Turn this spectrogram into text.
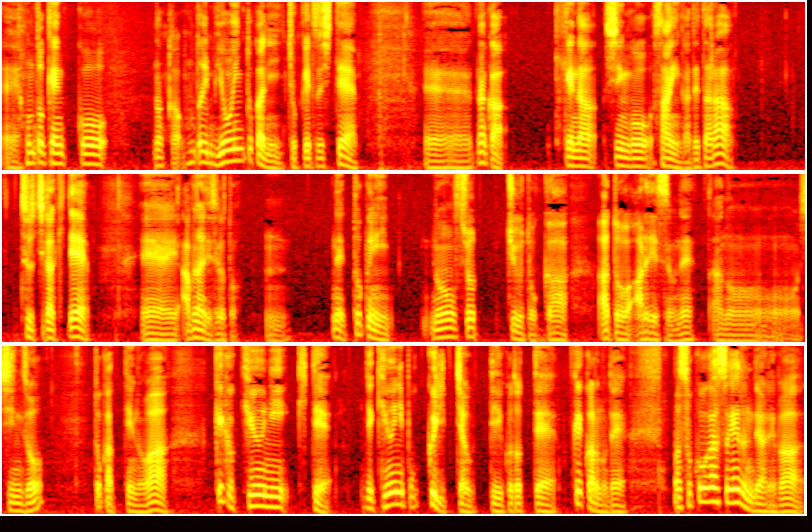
えー、本当健康、なんか本当に病院とかに直結して、えー、なんか危険な信号サインが出たら、通知が来て、えー、危ないですよと。うん。ね、特に脳症中とか、あと、あれですよね、あのー、心臓とかっていうのは、結構急に来て、で、急にぽっくりいっちゃうっていうことって結構あるので、まあ、そこが過げるんであれば、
